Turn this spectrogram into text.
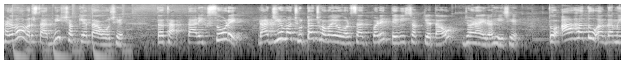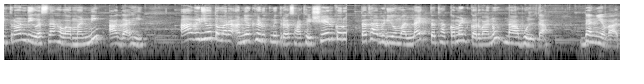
હળવા વરસાદની શક્યતાઓ છે તથા તારીખ સોળે રાજ્યમાં છૂટોછવાયો વરસાદ પડે તેવી શક્યતાઓ જણાઈ રહી છે. તો આ હતું આગામી ત્રણ દિવસના હવામાનની આગાહી. આ વીડિયો તમારા અન્ય ખેડૂત મિત્ર સાથે શેર કરો તથા વિડીયોમાં લાઇક તથા કમેન્ટ કરવાનું ના ભૂલતા. ધન્યવાદ.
